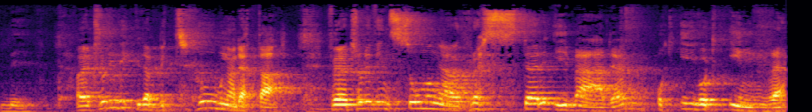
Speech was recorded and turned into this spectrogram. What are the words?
liv. Och jag tror det är viktigt att betona detta. För jag tror det finns så många röster i världen och i vårt inre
